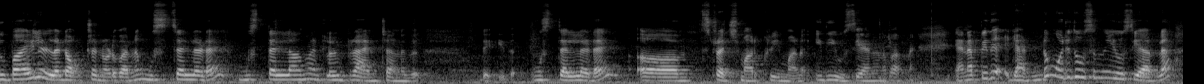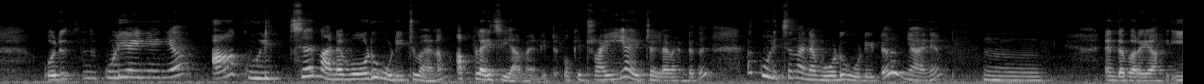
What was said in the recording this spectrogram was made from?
ദുബായിലുള്ള ഡോക്ടർ എന്നോട് പറഞ്ഞു മുസ്തല്ലയുടെ മുസ്തല്ല എന്ന് പറഞ്ഞിട്ടുള്ള ബ്രാൻഡാണിത് ഇത് മുസ്റ്റല്ലയുടെ സ്ട്രെച്ച് മാർക്ക് ക്രീമാണ് ഇത് യൂസ് ചെയ്യാനാണ് പറഞ്ഞത്. ഞാനപ്പോൾ ഇത് രണ്ടും ഒരു ദിവസം ഒന്നും യൂസ് ചെയ്യാറില്ല. ഒരു കുളി കഴിഞ്ഞ് കഴിഞ്ഞാൽ ആ കുളിച്ച നനവോട് കൂടിയിട്ട് വേണം അപ്ലൈ ചെയ്യാൻ വേണ്ടിയിട്ട്. ഓക്കെ ഡ്രൈ ആയിട്ടല്ല വേണ്ടത്. ആ കുളിച്ച നനവോട് കൂടിയിട്ട് ഞാൻ എന്താ പറയുക ഈ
